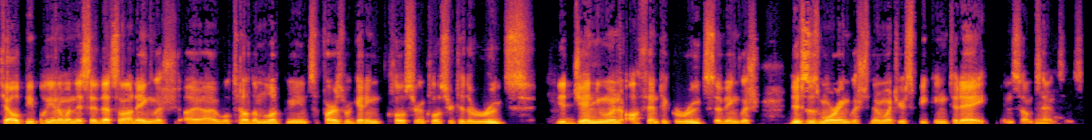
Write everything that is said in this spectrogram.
tell people, you know, when they say that's not English, I, I will tell them, look, insofar as we're getting closer and closer to the roots, the genuine, authentic roots of English, this is more English than what you're speaking today in some mm. senses.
